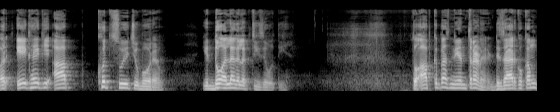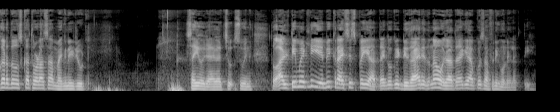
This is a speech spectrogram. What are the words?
और एक है कि आप खुद सुई चुभो रहे हो। ये दो अलग अलग चीज़ें होती हैं। तो आपके पास नियंत्रण है। डिज़ायर को कम कर दो उसका थोड़ा सा मैग्नीट्यूड सही हो जाएगा सुई तो अल्टीमेटली ये भी क्राइसिस पे ही आता है, क्योंकि डिज़ायर इतना हो जाता है कि आपको सफरिंग होने लगती है।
